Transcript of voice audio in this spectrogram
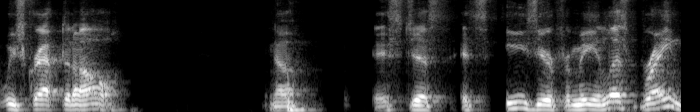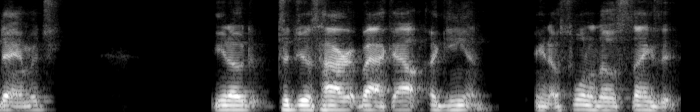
we scrapped it all. You know, it's just, it's easier for me and less brain damage, you know, to, just hire it back out again. You know, it's one of those things that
